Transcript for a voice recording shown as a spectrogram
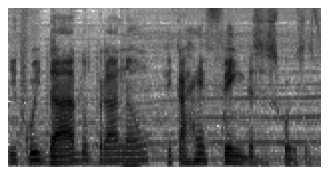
e cuidado para não ficar refém dessas coisas.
